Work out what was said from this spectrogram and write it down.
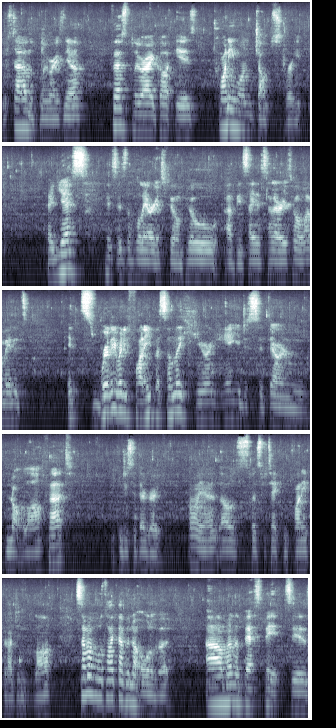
we'll start on the Blu-rays now. First Blu-ray I got is 21 Jump Street. And yes, this is a hilarious film. People have been saying it's hilarious film. I mean, it's it's really, really funny, but some of the humor in here you just sit there and not laugh at. You can just sit there and go, oh yeah, that was supposed to be taken funny, but I didn't laugh. Some of it was like that, but not all of it. Um, one of the best bits is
